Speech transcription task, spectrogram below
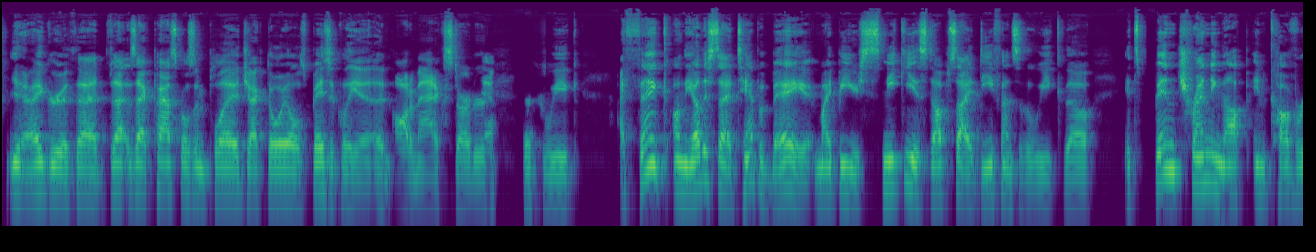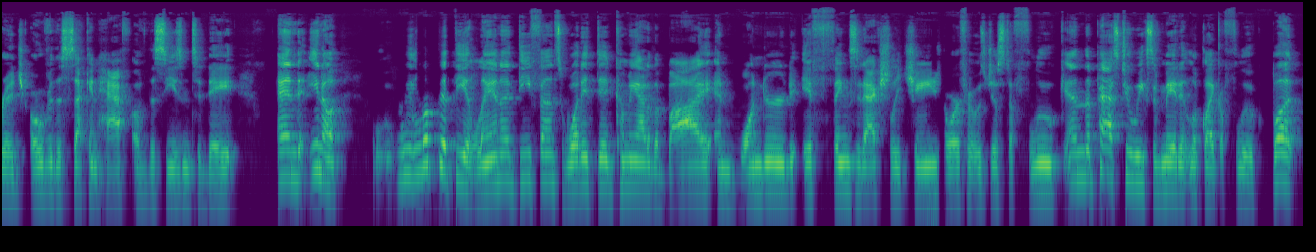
Yeah, I agree with that. Zach Pascal's in play. Jack Doyle is basically a, an automatic starter yeah. this week. I think on the other side, Tampa Bay it might be your sneakiest upside defense of the week, though. It's been trending up in coverage over the second half of the season to date. And, you know, we looked at the Atlanta defense, what it did coming out of the bye, and wondered if things had actually changed or if it was just a fluke. And the past two weeks have made it look like a fluke. But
